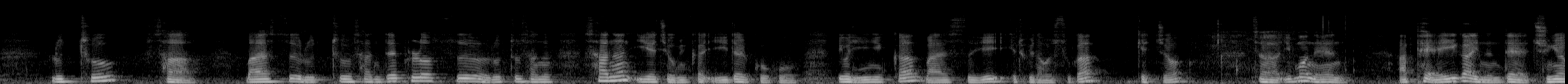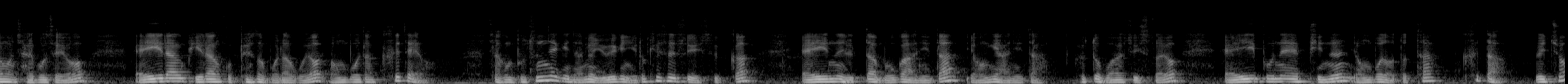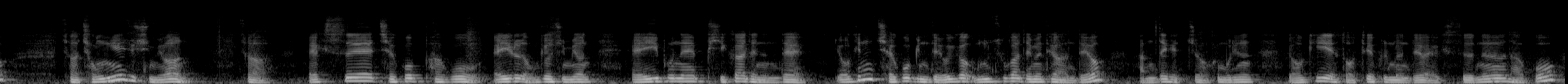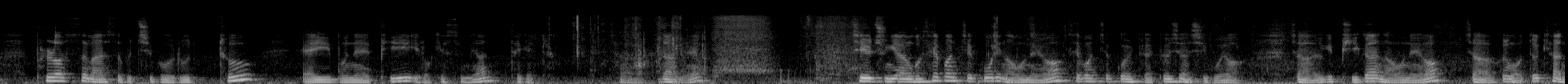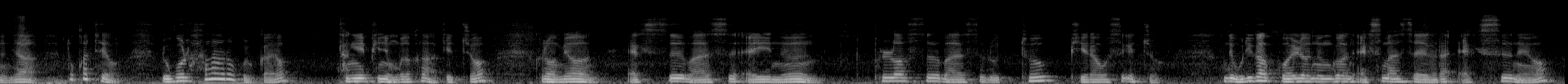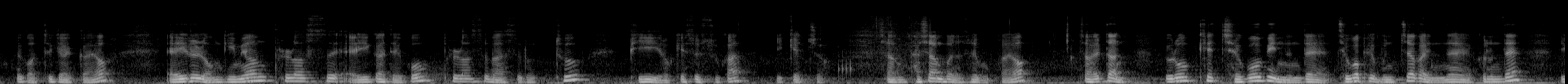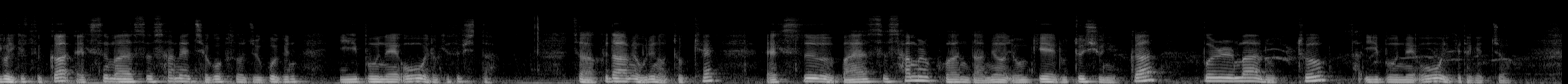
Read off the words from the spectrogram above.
루트 4 마이너스 루트 4인데 플러스 루트 4는 4는 2의 제곱이니까 2 될 거고 이건 2니까 마이너스 2 이렇게 두 개 나올 수가 있겠죠 자 이번엔 앞에 a가 있는데 중요한 건 잘 보세요 a랑 b랑 곱해서 뭐라고요? 0보다 크대요 자 그럼 무슨 얘기냐면 이 얘기는 이렇게 쓸 수 있을까? a는 일단 뭐가 아니다? 0이 아니다 그리고 또 뭐 할 수 있어요? a분의 b는 0보다 어떻다? 크다 그렇죠? 자 정리해 주시면 자 x의 제곱하고 a를 넘겨주면 a분의 b가 되는데 여기는 제곱인데 여기가 음수가 되면 돼요 안 돼요? 안 되겠죠. 그럼 우리는 여기에서 어떻게 풀면 돼요? X는 하고 플러스 마이너스 붙이고 루트 a분의 b 이렇게 쓰면 되겠죠. 자 그 다음에 제일 중요한 거 세 번째 꼴이 나오네요. 세 번째 꼴 별 표시하시고요. 자 여기 b가 나오네요. 자 그럼 어떻게 하느냐? 똑같아요. 요걸 하나로 볼까요? 당연히 b는 0보다 크나 같겠죠. 그러면 x 마이너스 a는 플러스 마이너스 루트 b라고 쓰겠죠. 근데 우리가 구하려는 건 x 마이너스 a가 x네요. 그러니까 어떻게 할까요? A를 넘기면 플러스 a가 되고 플러스 마이너스 루트 b 이렇게 쓸 수가 있겠죠. 자 그럼 다시 한번 연습해 볼까요? 자 일단 이렇게 제곱이 있는데 제곱에 문자가 있네. 그런데 이거 이렇게 쓸까? x-3의 제곱 써주고 이건 2분의 5 이렇게 씁시다. 자, 그 다음에 우리는 어떻게? x-3을 구한다면 여기에 루트 씌우니까 뿔마 루트 2분의 5 이렇게 되겠죠.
